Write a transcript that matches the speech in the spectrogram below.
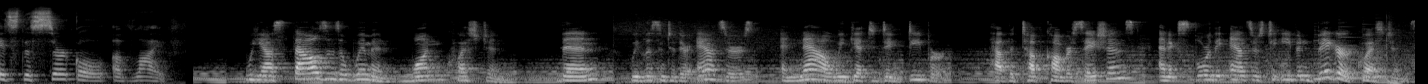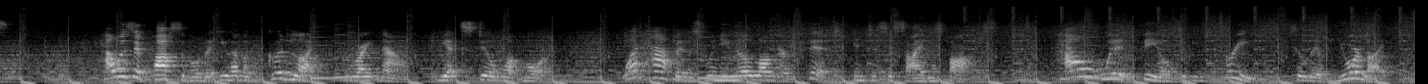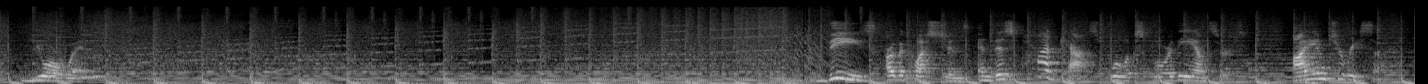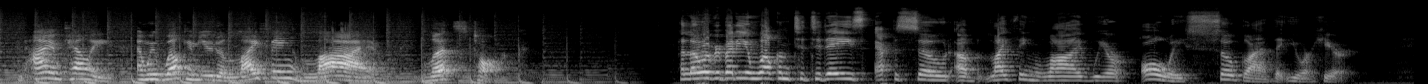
It's the circle of life. We ask thousands of women one question. Then we listen to their answers, and now we get to dig deeper, have the tough conversations, and explore the answers to even bigger questions. How is it possible that you have a good life right now, yet still want more? What happens when you no longer fit into society's box? How would it feel to be free to live your life your way? These are the questions, and this podcast will explore the answers. I am Teresa. And I am Kelly, and we welcome you to Lifing Live. Let's talk. Hello, everybody, and welcome to today's episode of Lifing Live. We are always so glad that you are here.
